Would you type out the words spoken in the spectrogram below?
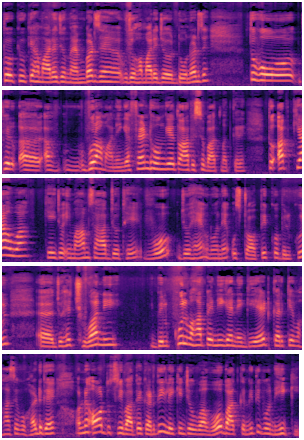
تو کیونکہ ہمارے جو ممبرز ہیں، جو ہمارے جو ڈونرز ہیں، تو وہ پھر برا مانیں گے افینڈ ہوں گے، تو آپ اس سے بات مت کریں۔ تو اب کیا ہوا کہ جو امام صاحب جو تھے، وہ جو ہیں، انہوں نے اس ٹاپک کو بالکل جو ہے، چھوا نہیں۔ بالکل وہاں پہ نہیں گئے نیگیٹ کر کے وہاں سے وہ ہٹ گئے اور انہیں اور دوسری باتیں کر دی لیکن جو وہ بات کرنی تھی وہ نہیں کی۔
